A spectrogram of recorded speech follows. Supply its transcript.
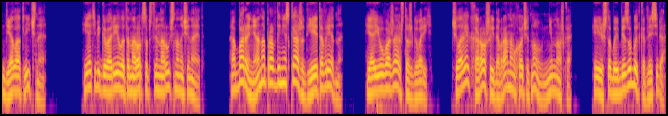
Дело отличное. Я тебе говорил, это народ собственноручно начинает. А барыня, она, правда, не скажет, ей это вредно. Я ее уважаю, что ж говорить. Человек хороший и добра нам хочет, ну, немножко. И чтобы без убытка для себя.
